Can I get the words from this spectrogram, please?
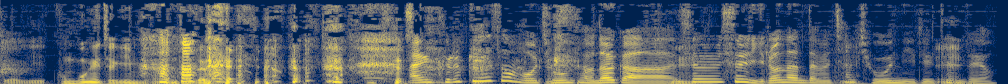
저기 공공의 적입니다. 남자들. 아니 그렇게 해서 뭐 좋은 변화가 네. 슬슬 일어난다면 참 네. 좋은 일일 네. 텐데요.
